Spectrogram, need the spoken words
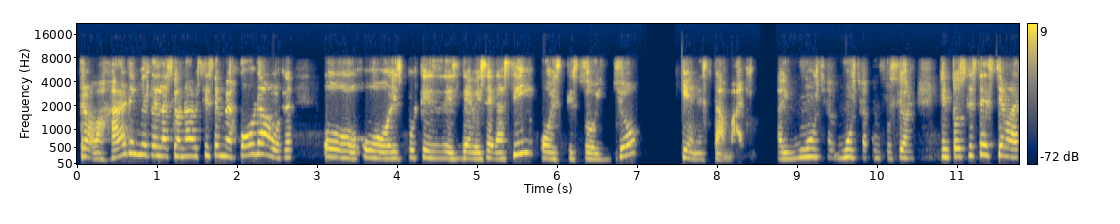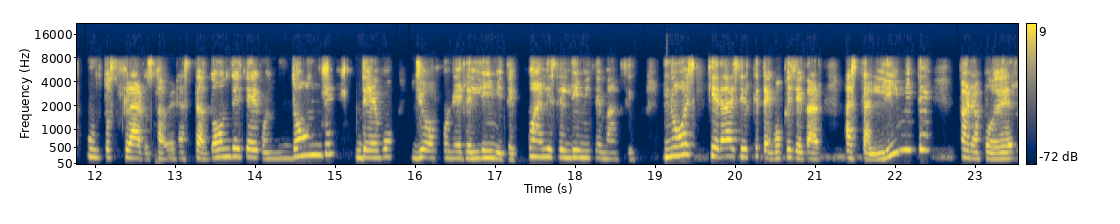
trabajar en mi relación a ver si se mejora o o, es porque debe ser así, o es que soy yo quien está mal. Hay mucha, mucha confusión. Entonces es llevar puntos claros, saber hasta dónde llego, en dónde debo yo poner el límite, cuál es el límite máximo. No es que quiera decir que tengo que llegar hasta el límite para poder,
